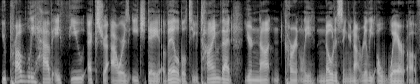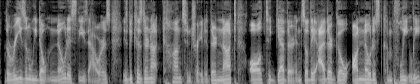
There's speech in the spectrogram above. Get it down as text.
you probably have a few extra hours each day available to you. Time that you're not currently noticing, you're not really aware of. The reason we don't notice these hours is because they're not concentrated, they're not all together. And so they either go unnoticed completely,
